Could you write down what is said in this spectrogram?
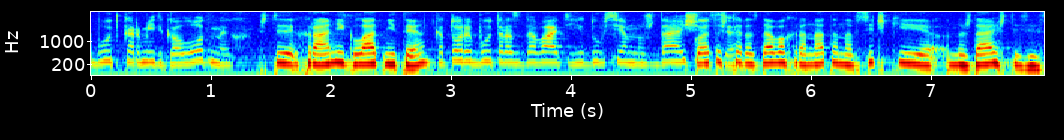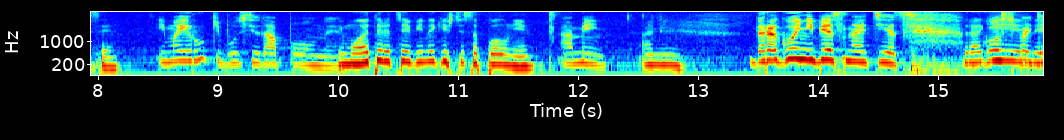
будет кормить голодных, ще храни гладните, который будет раздавать еду всем който нуждающимся. ще раздава храната на всички нуждаещи се. И мои руки будут всегда И полные. моите ръце винаги ще са пълни. Аминь. Аминь. Дорогой Небесный Отец, Драги Господи,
